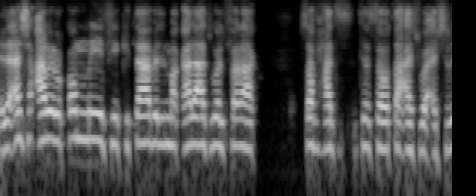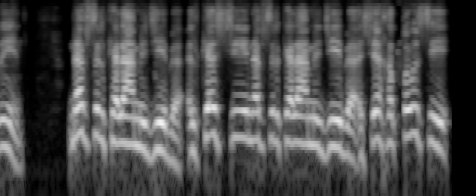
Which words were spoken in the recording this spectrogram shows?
الأشعر القمي في كتاب المقالات والفرق صفحة 19 و20 نفس الكلام يجيبه. الكشي نفس الكلام يجيبه. الشيخ الطوسي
